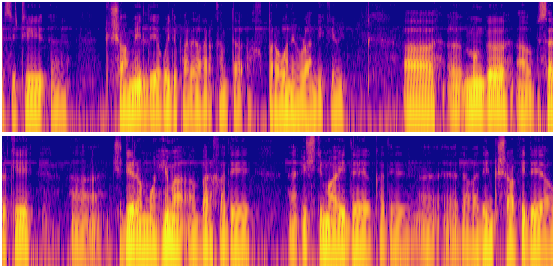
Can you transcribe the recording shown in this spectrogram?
آی سي ټي شامل دي هغوی لپاره دغه رقم ته خپرونې وړاندې کوي مونږ په سر کې چې ډیره مهمه برخه د اجتماعي دی که د دغه د انکشافي دی او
